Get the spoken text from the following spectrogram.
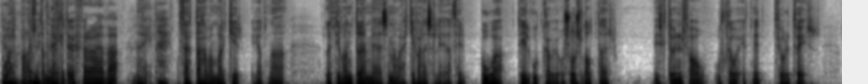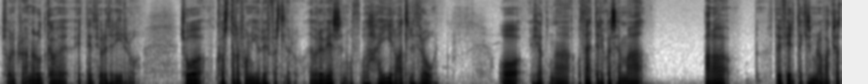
Þú ert bara alltaf með Nei. Nei. og þetta hafa margir hérna, lendi vandræði með sem hafa ekki farið þessa leið að þeir búa til útgáfu og svo láta þeir viðskiptavinnir fá útgáfu 1142 svo er einhver annar útgáfu 1143 og svo kostar að fá nýjar uppfæslur og það verður vesen og, og það hægir á allir þróun. Og, hérna, og þetta er eitthvað sem að bara þau fyrirtæki sem eru að vaksa,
